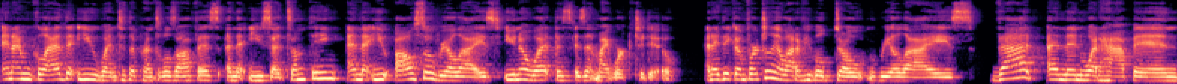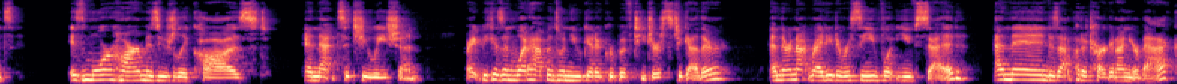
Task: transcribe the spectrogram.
And I'm glad that you went to the principal's office and that you said something and that you also realized, you know what, this isn't my work to do. And I think unfortunately a lot of people don't realize that. And then what happens is more harm is usually caused in that situation, right? Because then what happens when you get a group of teachers together and they're not ready to receive what you've said? And then does that put a target on your back?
